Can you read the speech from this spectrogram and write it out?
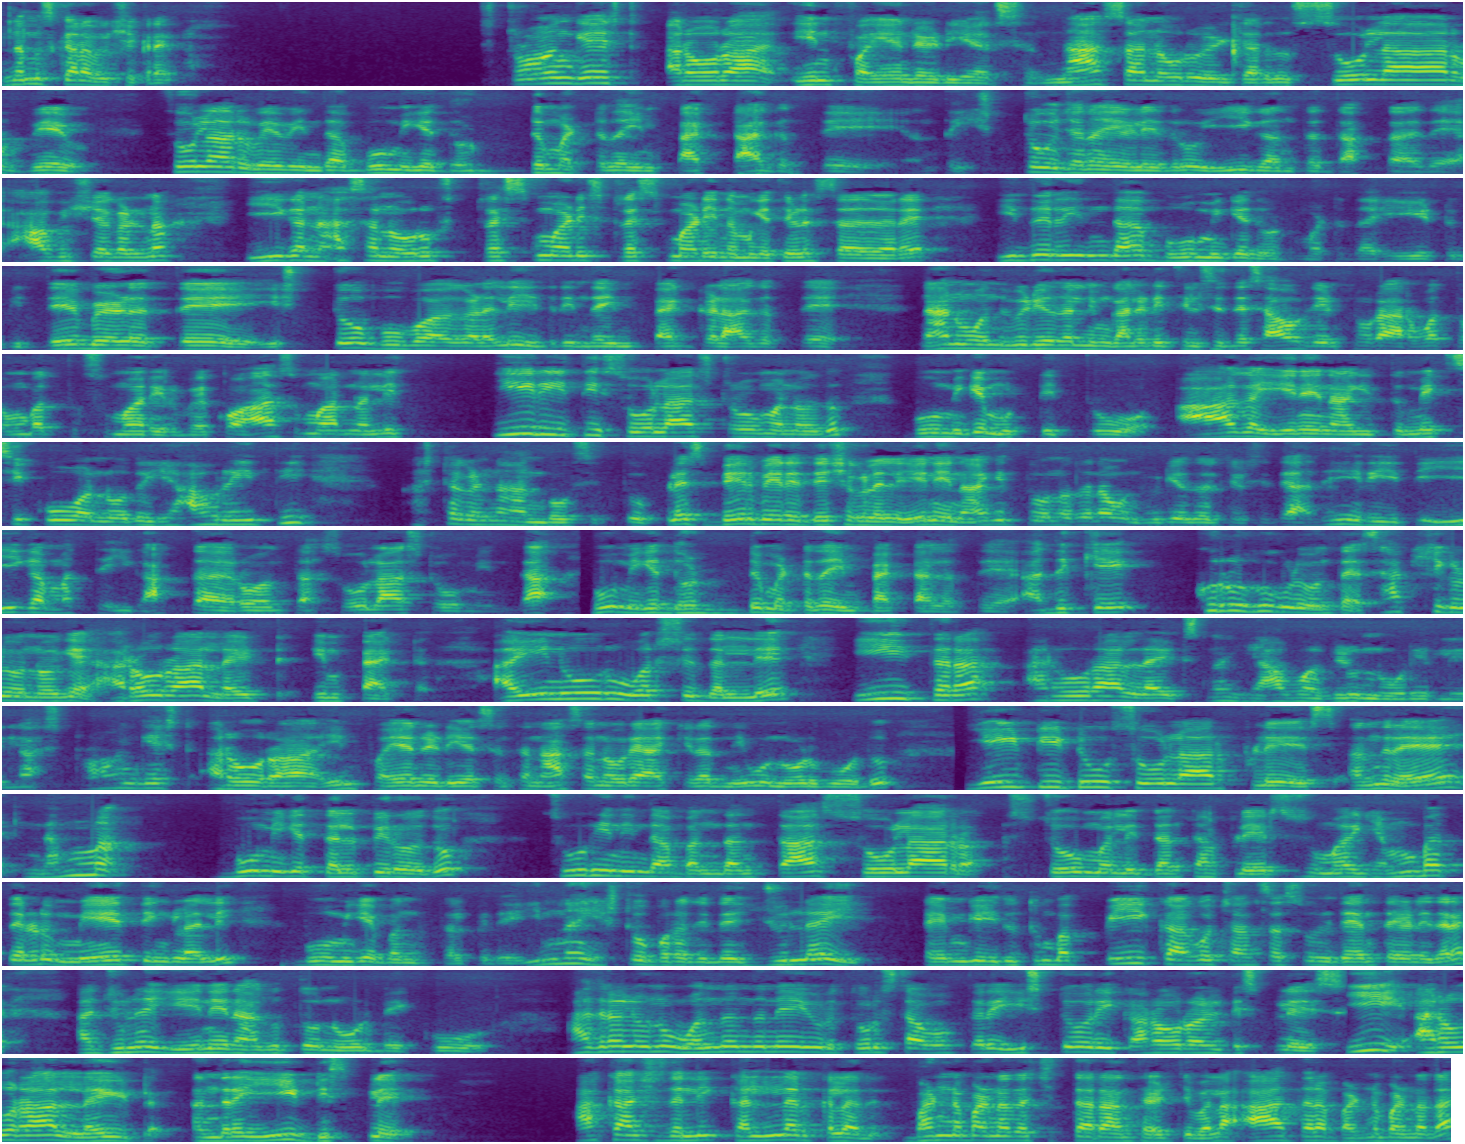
ನಮಸ್ಕಾರ ವೀಕ್ಷಕರೇ. Strongest aurora in five hundred years ನಾಸಾನವರು ಹೇಳ್ತಾ ಇರೋದು ಸೋಲಾರ್ ವೇವ್ ಸೋಲಾರ್ ವೇವ್ ಇಂದ ಭೂಮಿಗೆ ದೊಡ್ಡ ಮಟ್ಟದ ಇಂಪ್ಯಾಕ್ಟ್ ಆಗುತ್ತೆ ಅಂತ ಎಷ್ಟೋ ಜನ ಹೇಳಿದ್ರು. ಈಗ ಅಂತದ್ದಾಗ್ತಾ ಇದೆ. ಆ ವಿಷಯಗಳನ್ನ ಈಗ ನಾಸಾನವರು ಸ್ಟ್ರೆಸ್ ಮಾಡಿ ಸ್ಟ್ರೆಸ್ ಮಾಡಿ ನಮಗೆ ತಿಳಿಸ್ತಾ ಇದ್ದಾರೆ. ಇದರಿಂದ ಭೂಮಿಗೆ ದೊಡ್ಡ ಮಟ್ಟದ ಹೀಟ್ ಬಿದ್ದೇ ಬೀಳುತ್ತೆ. ಎಷ್ಟೋ ಭೂಭಾಗಗಳಲ್ಲಿ ಇದರಿಂದ ಇಂಪ್ಯಾಕ್ಟ್ಗಳಾಗುತ್ತೆ ನಾನು ಒಂದು ವಿಡಿಯೋದಲ್ಲಿ ನಿಮ್ಗೆ ಆಲ್ರೆಡಿ ತಿಳಿಸಿದ್ದೆ, ಸಾವಿರದ ಎಂಟುನೂರ ಅರವತ್ತೊಂಬತ್ತು ಸುಮಾರು ಇರಬೇಕು. ಆ ಸುಮಾರಿನಲ್ಲಿ ಈ ರೀತಿ ಸೋಲಾರ್ ಸ್ಟ್ರೋಮ್ ಅನ್ನೋದು ಭೂಮಿಗೆ ಮುಟ್ಟಿತ್ತು. ಆಗ ಏನೇನಾಗಿತ್ತು? ಮೆಕ್ಸಿಕೋ ಅನ್ನೋದು ಯಾವ ರೀತಿ ಕಷ್ಟಗಳನ್ನ ಅನುಭವಿಸಿತ್ತು? ಪ್ಲಸ್ ಬೇರೆ ಬೇರೆ ದೇಶಗಳಲ್ಲಿ ಏನೇನಾಗಿತ್ತು ಅನ್ನೋದನ್ನ ಒಂದು ವಿಡಿಯೋದಲ್ಲಿ ತಿಳಿಸಿದ್ದೆ. ಅದೇ ರೀತಿ ಈಗ ಮತ್ತೆ ಈಗ ಆಗ್ತಾ ಇರುವಂತಹ ಸೋಲಾರ್ ಸ್ಟೋಮ್ ಇಂದ ಭೂಮಿಗೆ ದೊಡ್ಡ ಮಟ್ಟದ ಇಂಪ್ಯಾಕ್ಟ್ ಆಗುತ್ತೆ. ಅದಕ್ಕೆ ಕುರುಹುಗಳು ಅಂತ, ಸಾಕ್ಷಿಗಳು ಅನ್ನೋಗೆ ಅರೋರಾ ಲೈಟ್ ಇಂಪ್ಯಾಕ್ಟ್ ಐನೂರು ವರ್ಷದಲ್ಲೇ ಈ ತರ ಅರೋರಾ ಲೈಟ್ಸ್ನ ಯಾವಾಗ್ಲೂ ನೋಡಿರ್ಲಿಲ್ಲ. Strongest aurora in five hundred years ಅಂತ ನಾಸನವರೇ ಹಾಕಿರೋದು ನೀವು ನೋಡ್ಬೋದು. ಏಯ್ಟಿ ಟು ಸೋಲಾರ್ ಪ್ಲೇಸ್ ಅಂದ್ರೆ ನಮ್ಮ ಭೂಮಿಗೆ ತಲುಪಿರೋದು ಸೂರ್ಯನಿಂದ ಬಂದಂತ ಸೋಲಾರ್ ಸ್ಟೋಮ್ ಅಲ್ಲಿದ್ದಂತಹ ಪ್ಲೇಯರ್ಸ್ ಸುಮಾರು ಎಂಬತ್ತೆರಡು ಮೇ ತಿಂಗಳಲ್ಲಿ ಭೂಮಿಗೆ ಬಂದು ತಲುಪಿದೆ. ಇನ್ನ ಎಷ್ಟೋ ಬರೋದಿದೆ. ಜುಲೈ ಟೈಮ್ಗೆ ಇದು ತುಂಬಾ ಪೀಕ್ ಆಗೋ ಚಾನ್ಸಸ್ ಇದೆ ಅಂತ ಹೇಳಿದರೆ ಆ ಜುಲೈ ಏನೇನಾಗುತ್ತೋ ನೋಡ್ಬೇಕು. ಅದ್ರಲ್ಲೂ ಒಂದೊಂದನ್ನೇ ಇವರು ತೋರಿಸ್ತಾ ಹೋಗ್ತಾರೆ ಹಿಸ್ಟೋರಿಕ್ ಅರೋರಲ್ ಡಿಸ್ಪ್ಲೇಸ್ ಈ ಅರೋರಾ ಲೈಟ್ ಅಂದ್ರೆ ಈ ಡಿಸ್ಪ್ಲೇ ಆಕಾಶದಲ್ಲಿ ಕಲರ್ ಕಲರ್ ಬಣ್ಣ ಬಣ್ಣದ ಚಿತ್ತಾರ ಅಂತ ಹೇಳ್ತೀವಲ್ಲ, ಆ ತರ ಬಣ್ಣ ಬಣ್ಣದ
